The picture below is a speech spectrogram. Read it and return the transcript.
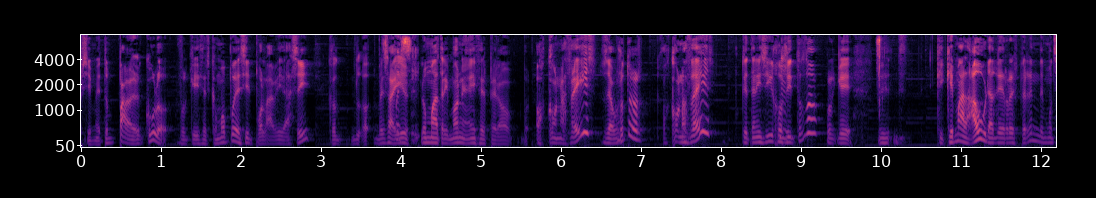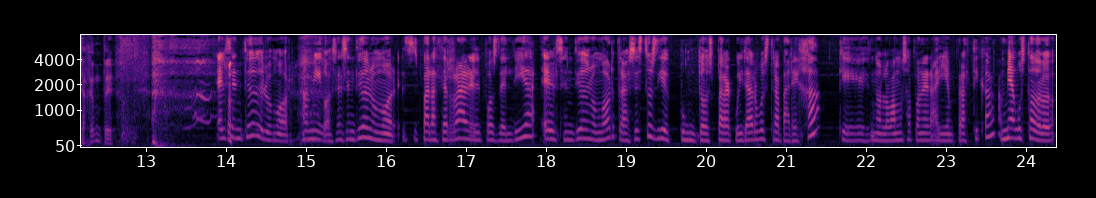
se mete un palo en el culo. Porque dices, ¿cómo puedes ir por la vida así? Con- lo- ves ahí Pues sí. los matrimonios y dices, ¿pero os conocéis? O sea, ¿vosotros os conocéis? ¿Que tenéis hijos Mm. y todo? Porque. eh, qué mala aura que desprende mucha gente. El sentido del humor, amigos, el sentido del humor. Para cerrar el post del día, el sentido del humor, tras estos 10 puntos para cuidar vuestra pareja, que nos lo vamos a poner ahí en práctica. A mí me ha gustado lo,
